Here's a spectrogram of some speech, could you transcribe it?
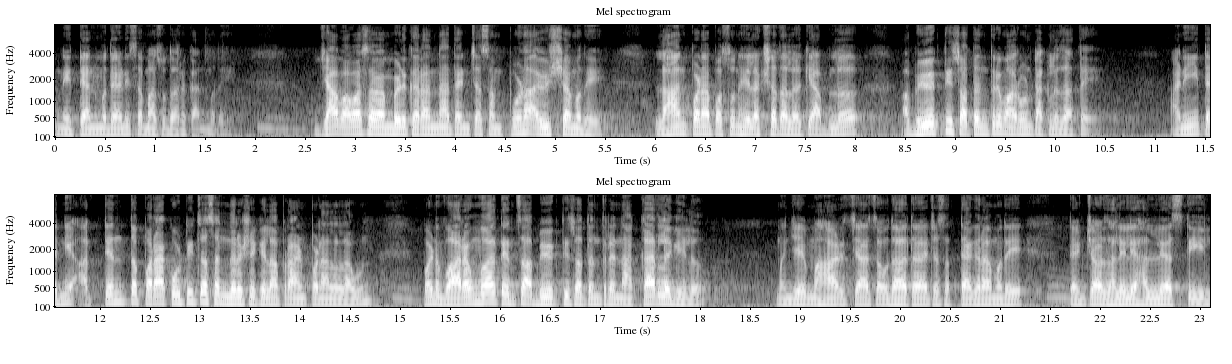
नेत्यांमध्ये आणि समाजसुधारकांमध्ये. ज्या बाबासाहेब आंबेडकरांना त्यांच्या संपूर्ण आयुष्यामध्ये लहानपणापासून हे लक्षात आलं की आपलं अभिव्यक्ती स्वातंत्र्य मारून टाकलं जातं आहे आणि त्यांनी अत्यंत पराकोटीचा संघर्ष केला प्राणपणाला लावून. पण वारंवार त्यांचं अभिव्यक्ती स्वातंत्र्य नाकारलं गेलं. म्हणजे महाडच्या चौदा तळ्याच्या सत्याग्रहामध्ये त्यांच्यावर झालेले हल्ले असतील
